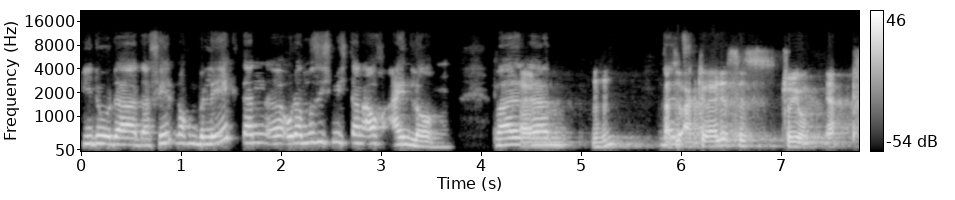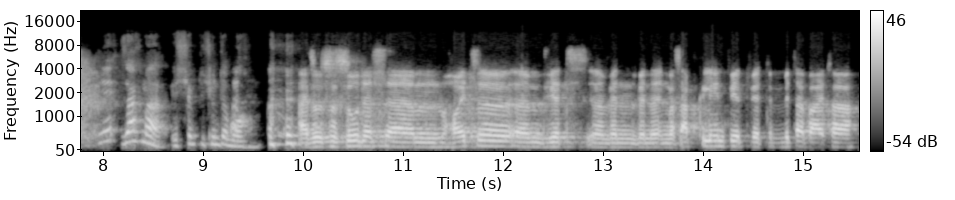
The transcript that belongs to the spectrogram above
Guido, da, da fehlt noch ein Beleg, dann äh, oder muss ich mich dann auch einloggen? Weil, ähm, ähm, mhm. Also aktuell ist es, Entschuldigung, ja. Nee, sag mal, ich habe dich unterbrochen. Also es ist so, dass ähm, heute ähm, wird, äh, wenn, wenn irgendwas abgelehnt wird, wird der Mitarbeiter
